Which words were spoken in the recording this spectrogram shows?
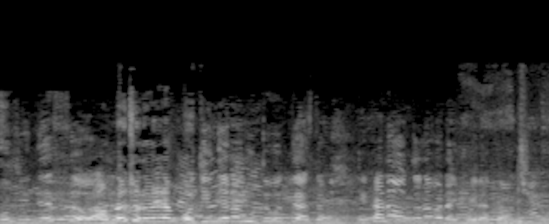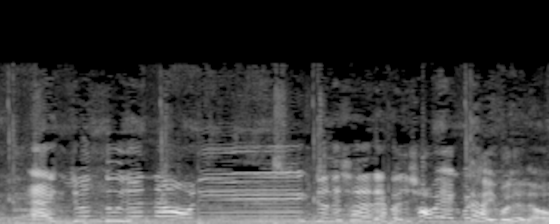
কোচিং এসছো। আমরা ছোটবেলা কোচিং জানা ঘুরতে ঘুরতে আসতাম। এখানে হতো না বাট বেরাতাম একজন দুজন না অনেক জনের সাথে দেখা যায় সবাই একবার হাই বলে দাও।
